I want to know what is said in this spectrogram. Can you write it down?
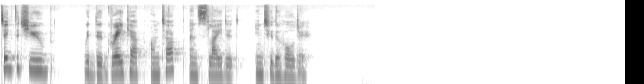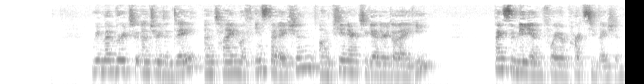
Take the tube with the grey cap on top and slide it into the holder. Remember to enter the day and time of installation on cleanairtogether.ie. Thanks a million for your participation.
